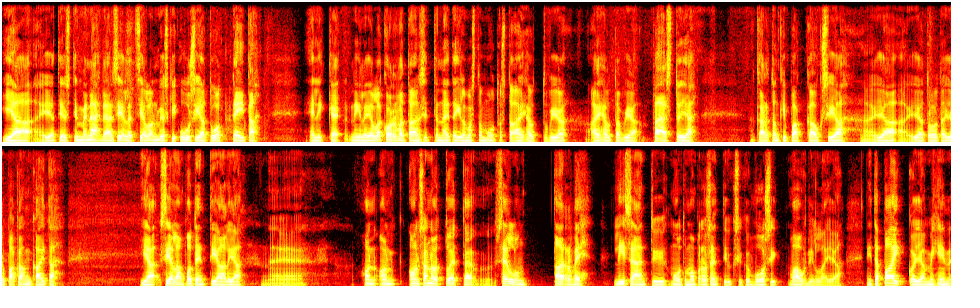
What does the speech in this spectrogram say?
Ja, ja tietysti me nähdään siellä, että siellä on myöskin uusia tuotteita, eli niillä, joilla korvataan sitten näitä ilmastonmuutosta aiheutuvia, aiheuttavia päästöjä, kartonkipakkauksia ja, ja tuota, jopa kankaita – ja siellä on potentiaalia. On, on, on sanottu, että sellun tarve lisääntyy muutaman prosenttiyksikön vuosivauhdilla ja niitä paikkoja, mihin,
